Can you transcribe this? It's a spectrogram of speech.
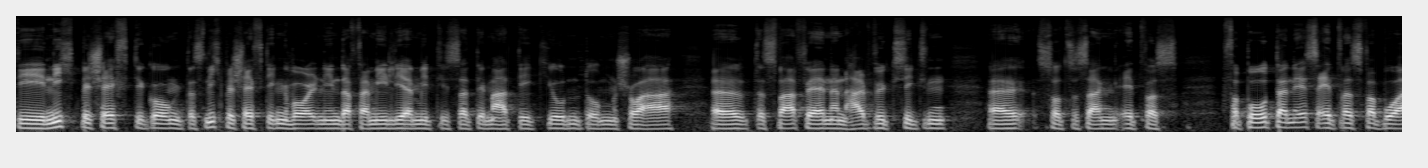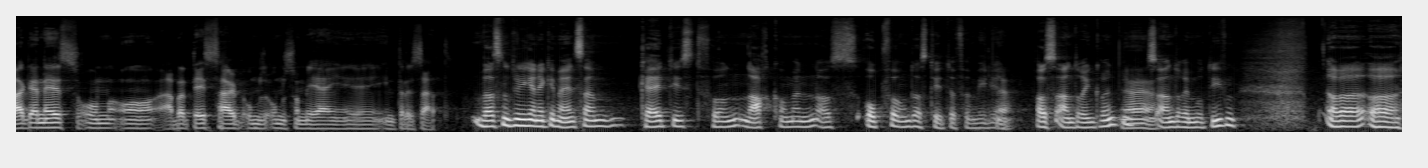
die Nichtbeschäftigung, das Nichtbeschäftigen wollen in der Familie mit dieser Thematik Judentum, Shoah, äh, das war für einen Halbwüchsigen äh, sozusagen etwas Verbotenes, etwas Verborgenes, um, aber deshalb um, umso mehr interessant. Was natürlich eine Gemeinsamkeit ist von Nachkommen aus Opfer- und aus Täterfamilien. Ja. Aus anderen Gründen, ja, ja. aus anderen Motiven. Aber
